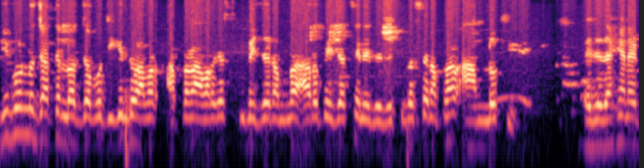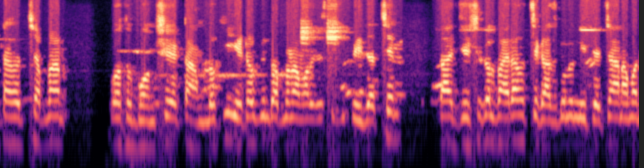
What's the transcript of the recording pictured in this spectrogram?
বিভিন্ন জাতের লজ্জাপতি কিন্তু আমার, আপনারা আমার কাছ থেকে পেয়ে আপনারা আরও পেয়ে যাচ্ছেন এই যে দেখতে পাচ্ছেন আপনার আমলকি। এই যে দেখেন, এটা হচ্ছে আপনার কত বংশে একটা আমলকি, এটাও কিন্তু আপনারা আমার কাছ থেকে পেয়ে যাচ্ছেন। তাই যে সকল ভাইরা হচ্ছে গাছগুলো নিতে চান, আমার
